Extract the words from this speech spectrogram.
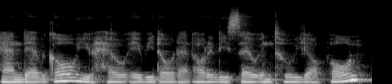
And there we go, you have a video that already saved into your phone.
